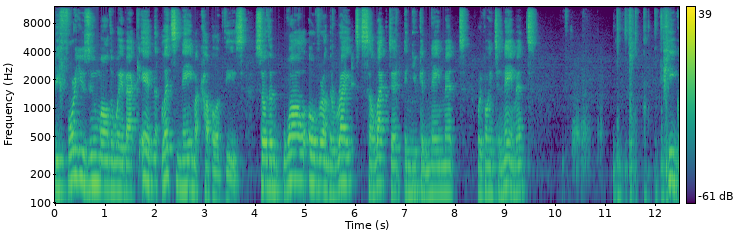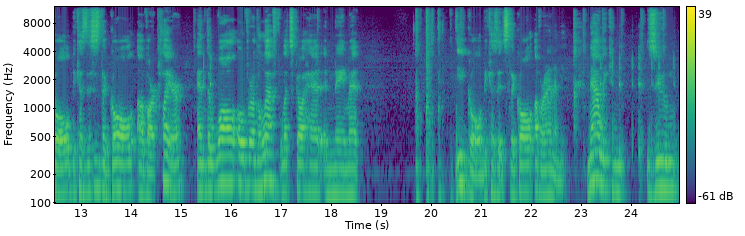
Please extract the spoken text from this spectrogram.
before you zoom all the way back in, let's name a couple of these. So the wall over on the right, select it, and you can name it, we're going to name it P goal because this is the goal of our player. And the wall over on the left, let's go ahead and name it E goal because it's the goal of our enemy. Now we can zoom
